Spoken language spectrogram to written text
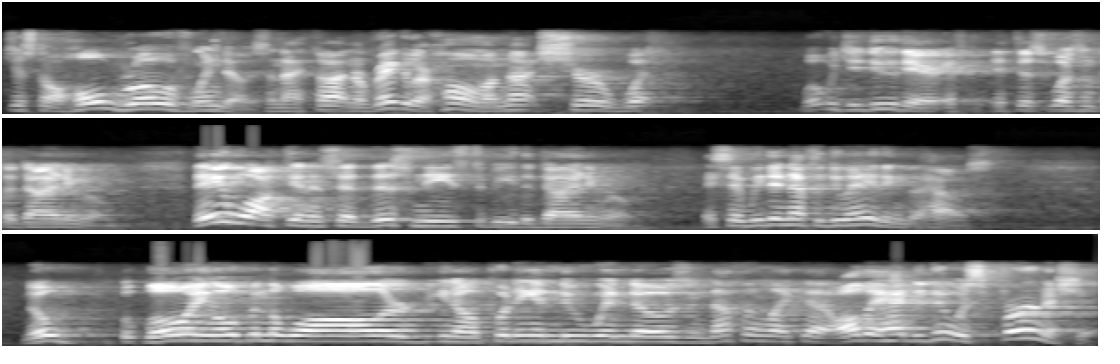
Just a whole row of windows. And I thought, in a regular home, I'm not sure what, what would you do there if, if this wasn't the dining room. They walked in and said, this needs to be the dining room. They said we didn't have to do anything to the house. No blowing open the wall or, you know, putting in new windows and nothing like that. All they had to do was furnish it,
